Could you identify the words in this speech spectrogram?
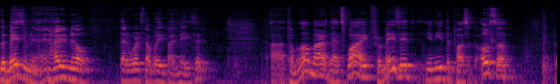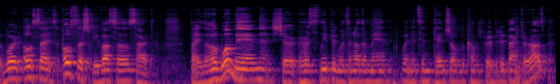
The Mezid how do you know that it works that way by Mezid? Uh, Tamalomar, that's why for Mezid you need the pasuk osa. The word osa is osa shkivasa sarta. By the woman, her sleeping with another man when it's intentional becomes prohibited back to her husband.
